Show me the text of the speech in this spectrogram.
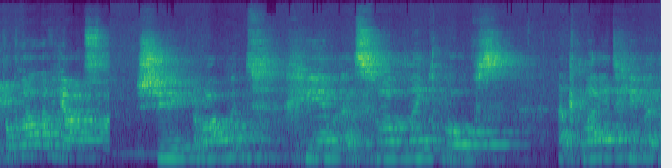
поклала в. She wrapped him in swaddling clothes and laid him in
